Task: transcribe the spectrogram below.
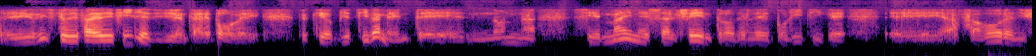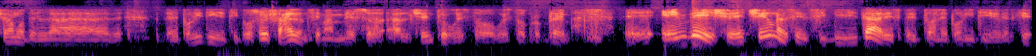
il rischio di fare dei figli è di diventare poveri, perché obiettivamente non si è mai messa al centro delle politiche eh, a favore diciamo, della, delle politiche di tipo sociale, non si è mai messo al centro questo, questo problema. Eh, e invece c'è una sensibilità rispetto alle politiche, perché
